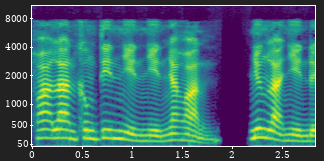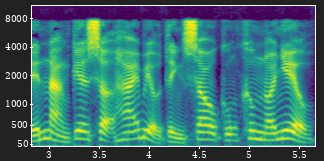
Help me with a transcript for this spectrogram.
Hoa lan không tin nhìn nhìn nha hoàn, nhưng là nhìn đến nàng kia sợ hãi biểu tình sau cũng không nói nhiều,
